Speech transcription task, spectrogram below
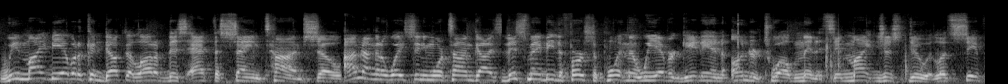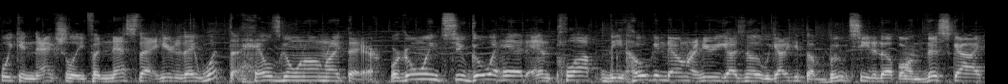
we might be able to conduct a lot of this at the same time. So I'm not going to waste any more time, guys. This may be the first appointment we ever get in under 12 minutes. It might just do it. Let's see if we can actually finesse that here today. What the hell's going on right there? We're going to go ahead and plop the Hogan down right here. You guys know that we got to get the boots heated up on this guy.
